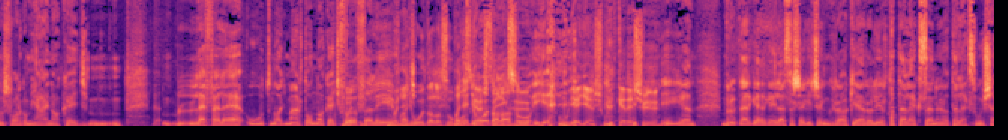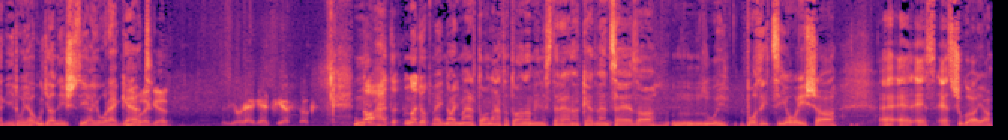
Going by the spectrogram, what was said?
most Varga Mihálynak egy lefele út, Nagy Mártonnak egy fölfelé, vagy, vagy, egy oldalazó vagy egy oldalazó, új egyensúlyt kereső. Igen. Brückner Gergely lesz a segítségünkre, aki erről írt a Telexen, ő a Telex újságírója ugyanis. Szia, jó reggelt! Jó reggelt! Jó reggelt, sziasztok! Na, hát nagyot megy Nagy Márton, láthatóan a miniszterelnök kedvence, ez a, az új pozíció is, a, e, e, ez, ez sugalja?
